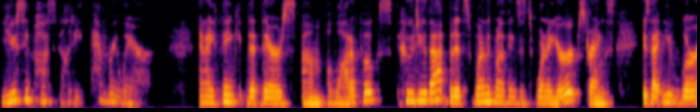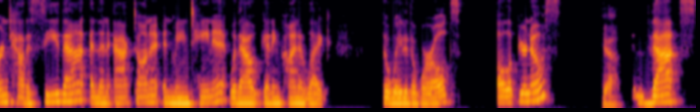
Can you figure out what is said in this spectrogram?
You see possibility everywhere. And I think that there's um, a lot of folks who do that, but it's one of the one of the things. It's one of your strengths is that you've learned how to see that and then act on it and maintain it without getting kind of like the weight of the world all up your nose. Yeah, and that's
